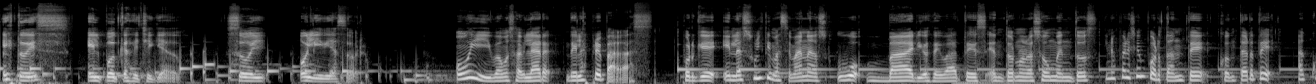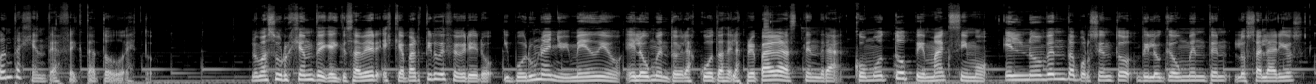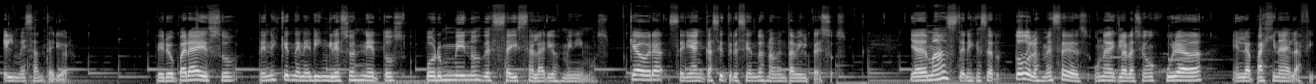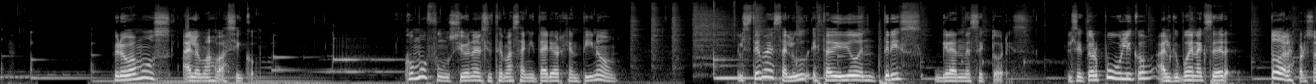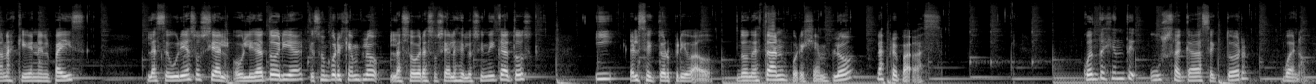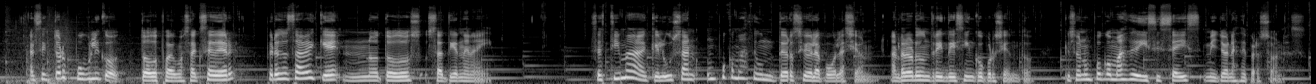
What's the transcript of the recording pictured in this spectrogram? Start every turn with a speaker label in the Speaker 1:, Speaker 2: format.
Speaker 1: Esto es el podcast de Chequeado. Soy Olivia Sor. Hoy vamos a hablar de las prepagas, porque en las últimas semanas hubo varios debates en torno a los aumentos y nos pareció importante contarte a cuánta gente afecta todo esto. Lo más urgente que hay que saber es que a partir de febrero y por un año y medio, el aumento de las cuotas de las prepagas tendrá como tope máximo el 90% de lo que aumenten los salarios el mes anterior. Pero para eso tenés que tener ingresos netos por menos de 6 salarios mínimos, que ahora serían casi 390 mil pesos. Y además tenés que hacer todos los meses una declaración jurada en la página de la FIP. Pero vamos a lo más básico. ¿Cómo funciona el sistema sanitario argentino? El sistema de salud está dividido en tres grandes sectores. El sector público, al que pueden acceder todas las personas que viven en el país. La seguridad social obligatoria, que son por ejemplo las obras sociales de los sindicatos. Y el sector privado, donde están, por ejemplo, las prepagas. ¿Cuánta gente usa cada sector? Bueno, al sector público todos podemos acceder, pero se sabe que no todos se atienden ahí. Se estima que lo usan un poco más de un tercio de la población, alrededor de un 35%, que son un poco más de 16 millones de personas.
